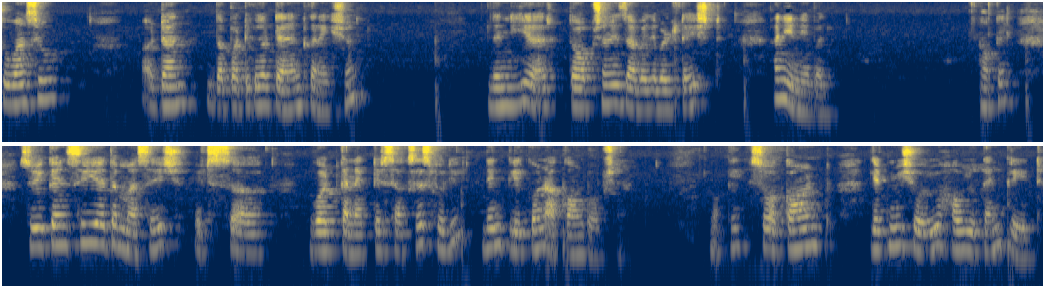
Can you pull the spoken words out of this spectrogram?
So once you are done the particular tenant connection, then here the option is available test and enable. Okay, so you can see here the message it's uh, got connected successfully. Then click on account option. Okay, so account. Let me show you how you can create.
